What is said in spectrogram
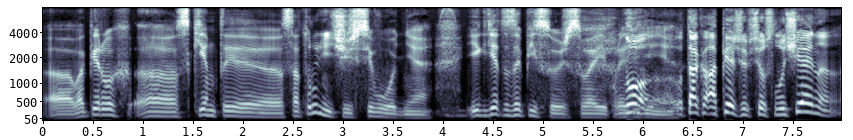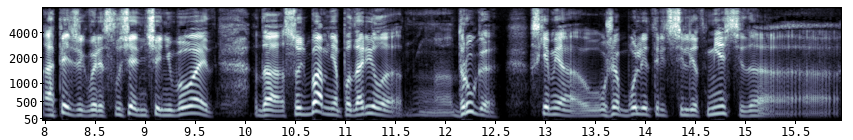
Э, во-первых, э, с кем ты сотрудничаешь сегодня и где ты записываешь свои произведения? Ну, так, опять же, все случайно. Опять же, говорят, случайно ничего не бывает. Да, судьба мне подарила друга, с кем я уже более 30 лет вместе, да,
